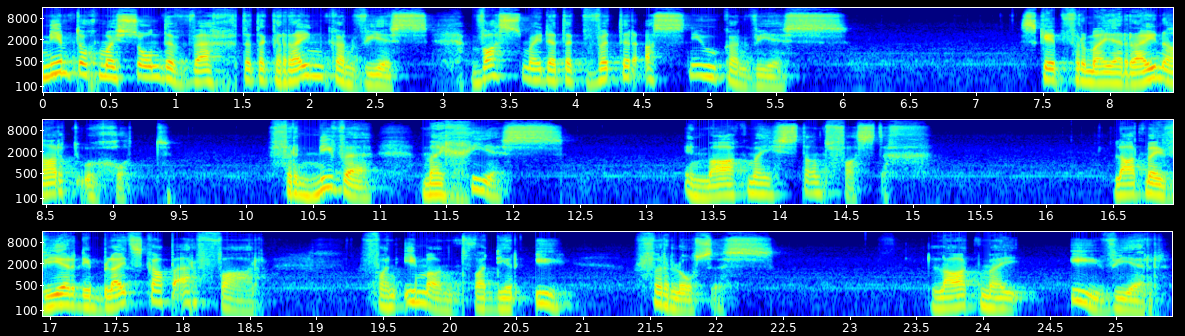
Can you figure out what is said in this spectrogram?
Neem tog my sonde weg dat ek rein kan wees. Was my dat ek witter as sneeu kan wees. Skep vir my 'n rein hart o God. Vernuwe my gees en maak my standvastig. Laat my weer die blydskap ervaar van iemand wat deur U verlos is. Laat my U weer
